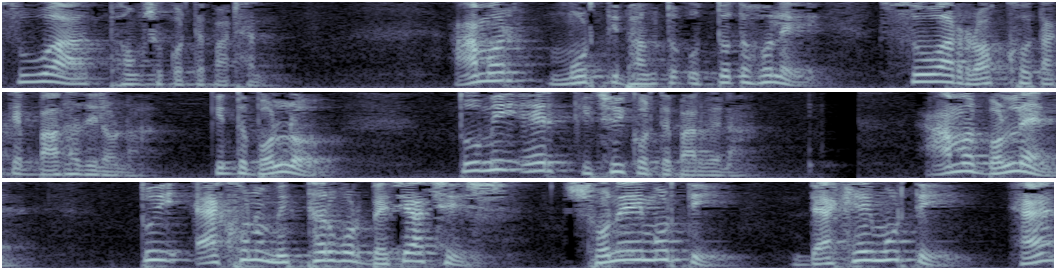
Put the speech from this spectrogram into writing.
সুয়া ধ্বংস করতে পাঠান। আমর মূর্তি ভাঙত উত্তত হলে সুয়ার রক্ষ তাকে বাধা দিল না, কিন্তু বলল, তুমি এর কিছুই করতে পারবে না। আমর বললেন, তুই এখনও মিথ্যার উপর বেঁচে আছিস? শোনে এই মূর্তি, দেখে এই মূর্তি হ্যাঁ?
